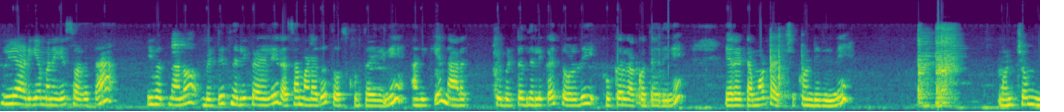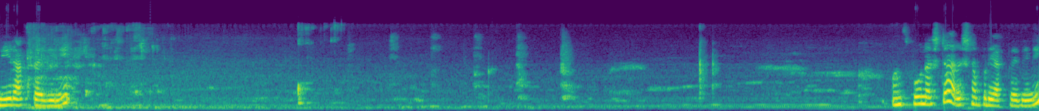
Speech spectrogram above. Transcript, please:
ಪ್ರಿಯ ಅಡುಗೆ ಮನೆಗೆ ಸ್ವಾಗತ. ಇವತ್ತು ನಾನು ಬೆಟ್ಟದ ನೆಲ್ಲಿಕಾಯಲ್ಲಿ ರಸ ಮಾಡೋದು ತೋರಿಸ್ಕೊಡ್ತಾ ಇದ್ದೀನಿ. ಅದಕ್ಕೆ ನಾಲ್ಕು ಬೆಟ್ಟದ ನೆಲ್ಲಿಕಾಯಿ ತೊಳೆದು ಕುಕ್ಕರ್ಗೆ ಹಾಕೋತಾ ಇದ್ದೀನಿ. ಎರಡು ಟೊಮೊಟೊ ಹಚ್ಚಿಕೊಂಡಿದ್ದೀನಿ. ಒಂದು ಚೊಂಬು ನೀರು ಹಾಕ್ತಾ ಇದ್ದೀನಿ. ಒಂದು ಸ್ಪೂನ್ ಅಷ್ಟು ಅರಿಶಿನ ಪುಡಿ ಹಾಕ್ತಾ ಇದ್ದೀನಿ.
